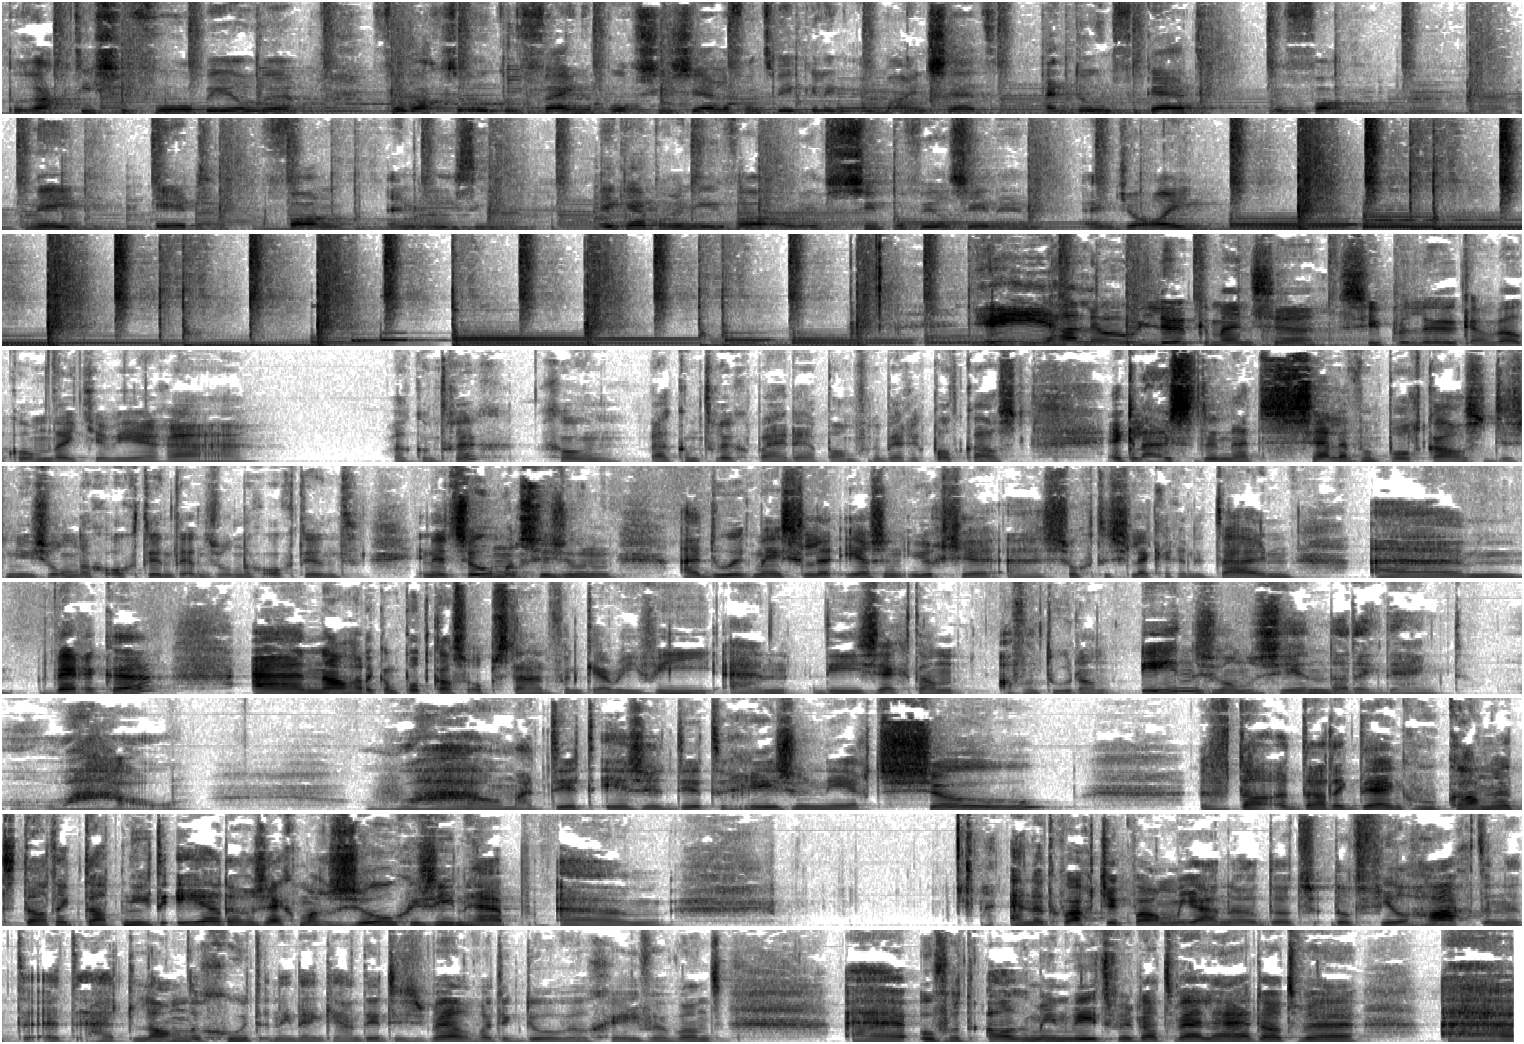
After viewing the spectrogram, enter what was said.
praktische voorbeelden. Verwacht ook een fijne portie zelfontwikkeling en mindset. En don't forget the fun. Make it fun and easy. Ik heb er in ieder geval alweer super veel zin in. Enjoy! Hey, hallo, leuke mensen. Super leuk en welkom dat je weer. Uh, welkom terug. Gewoon welkom terug bij de Pam van den Berg podcast. Ik luisterde net zelf een podcast. Het is nu zondagochtend en zondagochtend in het zomerseizoen uh, doe ik meestal eerst een uurtje s ochtends lekker in de tuin um, werken. En nou had ik een podcast opstaan van Gary Vee en die zegt dan af en toe dan één zo'n zin dat ik denk, wauw. Wauw, maar dit is het. Dit resoneert zo dat, dat ik denk, hoe kan het dat ik dat niet eerder zeg maar zo gezien heb? Um, en het kwartje kwam, ja, nou, dat, dat viel hard en het, het, landde goed. En ik denk, ja, dit is wel wat ik door wil geven. Want uh, over het algemeen weten we dat wel, hè, dat we.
